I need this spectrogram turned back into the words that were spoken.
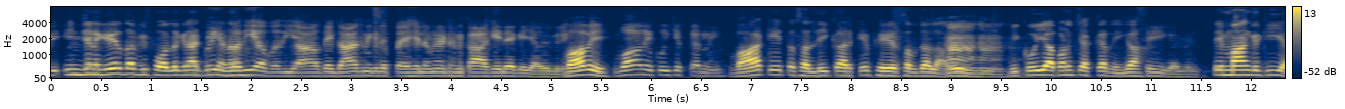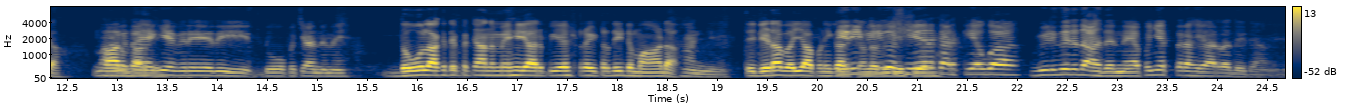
ਵੀ ਇੰਜਨ ਗੇਅਰ ਦਾ ਵੀ ਫੁੱਲ ਗਾਰੰਟੀ ਹੈ ਨਾ। ਵਧੀਆ ਵਧੀਆ ਆਪ ਤੇ ਗਾਹਕ ਨੇ ਕਿਤੇ ਪੈਸੇ ਲਾਉਣੇ ਠਣਕਾ ਕੇ ਲੈ ਕੇ ਜਾਵੇ ਵੀਰੇ। ਵਾਵੇ ਵਾਹ ਵੇ ਕੋਈ ਚੱਕਰ ਨਹੀਂ। ਵਾਹ ਕੇ ਤਸੱਲੀ ਕਰਕੇ ਫੇਰ ਸਬਦਾ ਲਾਵੇ। ਵੀ ਕੋਈ ਆਪਾਂ ਨੂੰ ਚੱਕਰ ਨਹੀਂਗਾ ਸਹੀ ਗੱਲ ਹੈ। ਤੇ ਮੰਗ ਕੀ ਆ? ਮੰਗ ਤਾਂ ਹੈਗੀ ਆ ਵੀਰੇ ਇਹਦੀ 295 2 ਲੱਖ ਤੇ 95000 ਰੁਪਏ ਟਰੈਕਟਰ ਦੀ ਡਿਮਾਂਡ ਆ। ਹਾਂਜੀ। ਤੇ ਜਿਹੜਾ ਬਾਈ ਆਪਣੀ ਤੇਰੀ ਕਰਕੇ ਆਉਂਦਾ ਵੀਡੀਓ ਵੀਡੀਓ ਸ਼ੇਅਰ ਕਰਕੇ ਆਊਗਾ ਵੀਡੀਓ ਤੇ ਦੱਸ ਦਿੰਨੇ ਆ 75000 ਦਾ ਦੇ ਦਿਆਂਗੇ।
